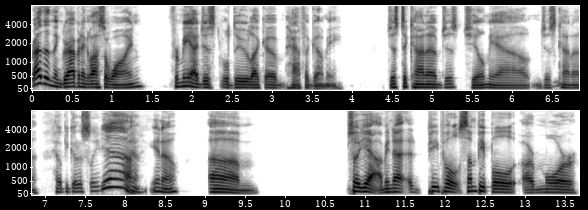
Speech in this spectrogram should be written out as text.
rather than grabbing a glass of wine. For me, I just will do like a half a gummy, just to kind of just chill me out and just kind of Help you go to sleep. yeah, Yeah. you know um so yeah i mean uh, people some people are more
